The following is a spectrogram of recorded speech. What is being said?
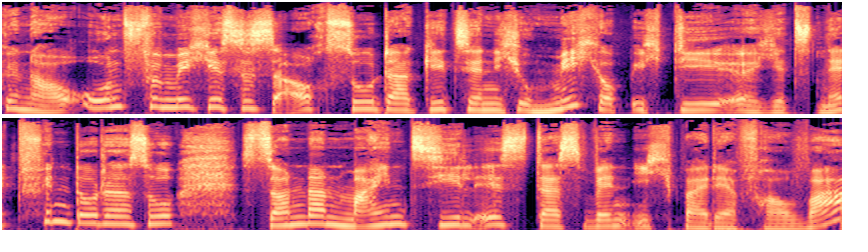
Genau, und für mich ist es auch so, da geht's ja nicht um mich, ob ich die äh, jetzt nett finde oder so, sondern mein Ziel ist, dass wenn ich bei der Frau war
